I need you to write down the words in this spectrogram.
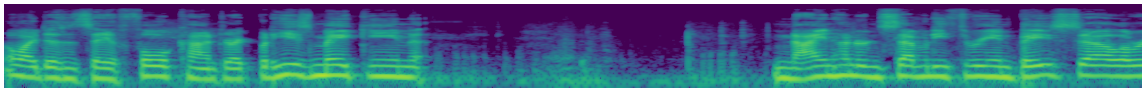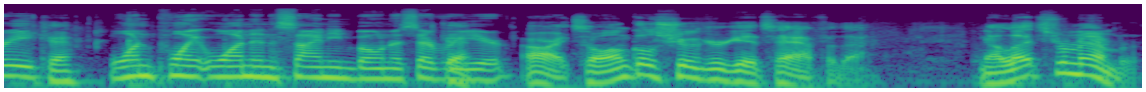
Oh, it doesn't say a full contract, but he's making 973 in base salary, Okay. 1.1 in a signing bonus every Okay. year. All right, so Uncle Sugar gets half of that. Now let's remember,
